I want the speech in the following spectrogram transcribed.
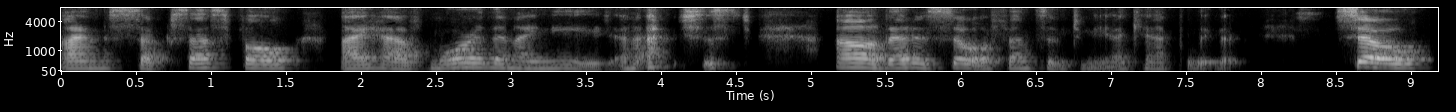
I'm successful. I have more than I need. And I just, oh, that is so offensive to me. I can't believe it. So,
